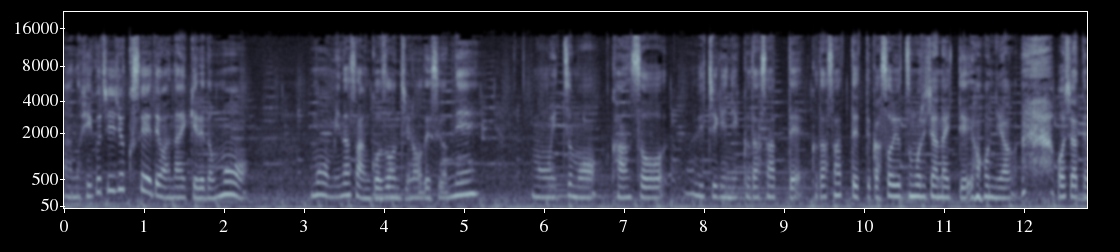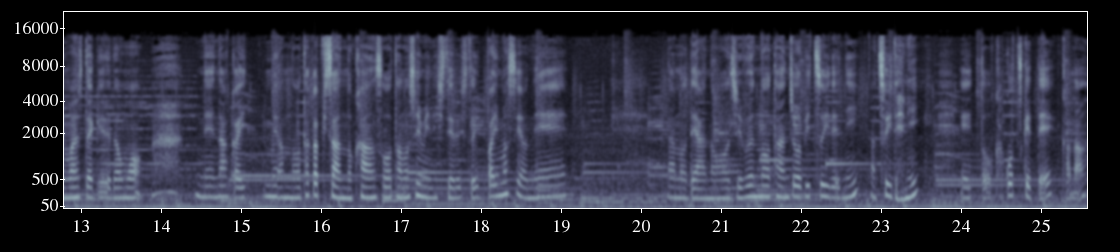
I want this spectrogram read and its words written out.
あの樋口塾生ではないけれどももう皆さんご存知のですよね。もういつも感想律儀にくださってくださってっていうかそういうつもりじゃないって本人はおっしゃってましたけれどもねなんかあの高ピさんの感想を楽しみにしてる人いっぱいいますよね。なのであの自分の誕生日ついでについでにえっ、ー、とかこつけてかな。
